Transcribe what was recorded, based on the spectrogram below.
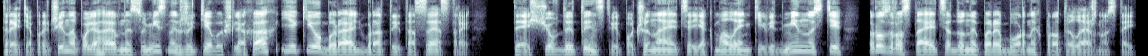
Третя причина полягає в несумісних життєвих шляхах, які обирають брати та сестри. Те, що в дитинстві починається як маленькі відмінності, розростається до непереборних протилежностей.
